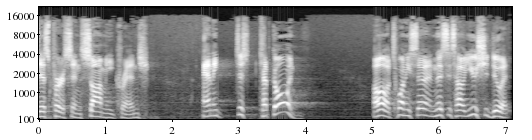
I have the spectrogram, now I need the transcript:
this person saw me cringe, and he just kept going. Oh, 27, and this is how you should do it.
